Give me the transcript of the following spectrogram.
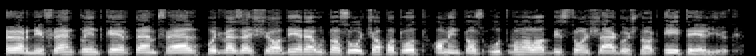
Ernie Franklint kértem fel, hogy vezesse a délre utazó csapatot, amint az útvonalat biztonságosnak ítéljük.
